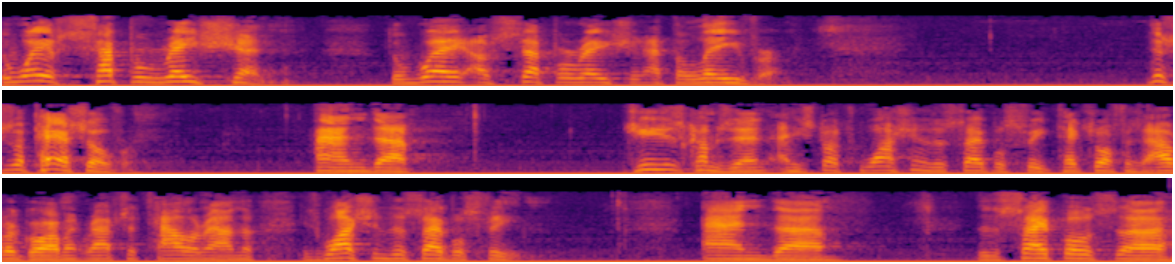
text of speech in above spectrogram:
The way of separation. The way of separation at the laver this was a Passover. And uh, Jesus comes in and he starts washing the disciples' feet, takes off his outer garment, wraps a towel around them. He's washing the disciples' feet. And uh, the disciples uh,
